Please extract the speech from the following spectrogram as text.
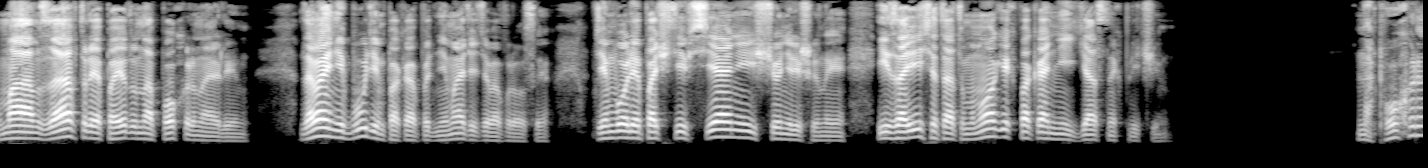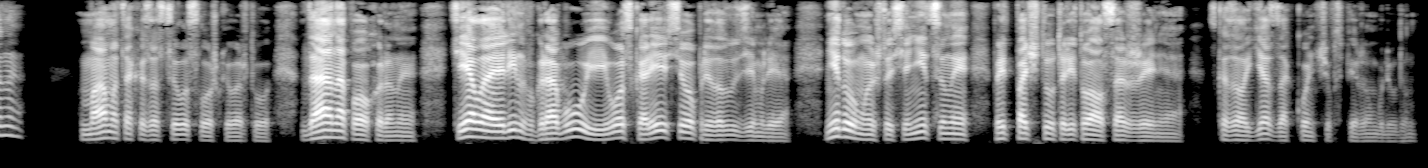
«Мам, завтра я поеду на похороны Айлин. Давай не будем пока поднимать эти вопросы. Тем более почти все они еще не решены и зависят от многих пока неясных причин». «На похороны?» Мама так и застыла с ложкой во рту. «Да, на похороны. Тело Айлин в гробу, и его, скорее всего, предадут земле. Не думаю, что Синицыны предпочтут ритуал сожжения», — сказал я, закончив с первым блюдом.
